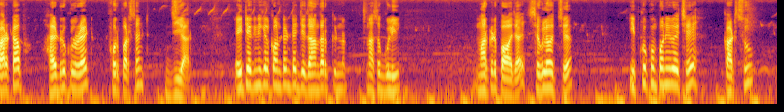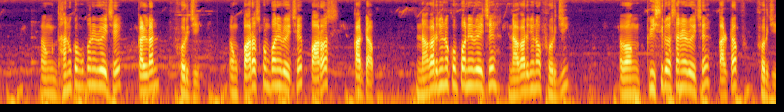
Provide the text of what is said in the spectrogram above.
cartap hydrochloride four percent GR. এই টেকনিক্যাল কন্টেন্টের যে দানাদার কীটনাশকগুলি মার্কেটে পাওয়া যায়, সেগুলো হচ্ছে ইফকো কোম্পানি রয়েছে কাটসু এবং ধানুকা কোম্পানি রয়েছে কাল্ডান ফোর জি এবং পারস কোম্পানি রয়েছে পারস কাটাপ নাগার্জুনা কোম্পানি রয়েছে নাগার্জুনা ফোর জি এবং কৃষি রসায়নে রয়েছে cartap four G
